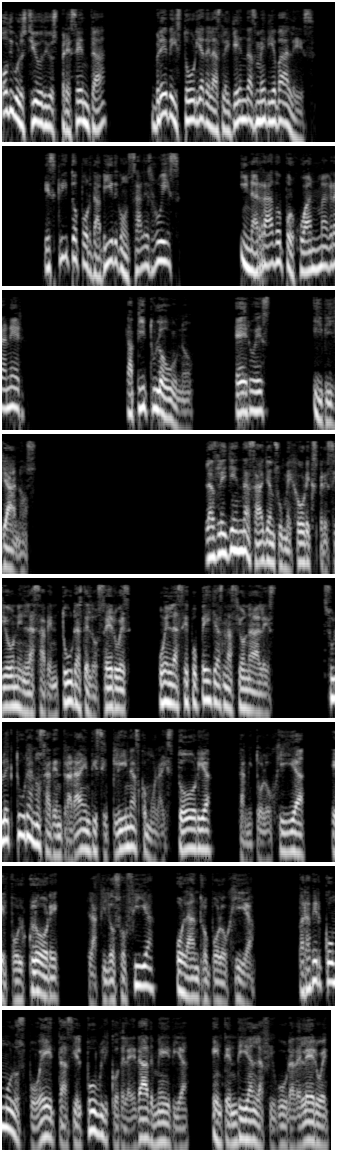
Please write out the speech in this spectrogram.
Audible Studios presenta Breve Historia de las Leyendas Medievales. Escrito por David González Ruiz y narrado por Juan Magraner. Capítulo 1. Héroes y villanos. Las leyendas hallan su mejor expresión en las aventuras de los héroes o en las epopeyas nacionales. Su lectura nos adentrará en disciplinas como la historia, la mitología, el folclore, la filosofía o la antropología, para ver cómo los poetas y el público de la Edad Media entendían la figura del héroe.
